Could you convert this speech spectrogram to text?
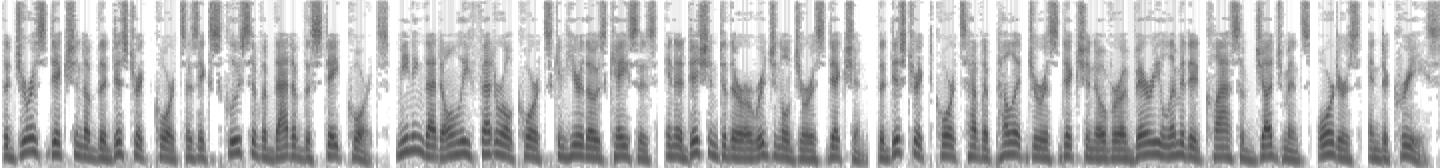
the jurisdiction of the district courts is exclusive of that of the state courts, meaning that only federal courts can hear those cases. In addition to their original jurisdiction, the district courts have appellate jurisdiction over a very limited class of judgments, orders, and decrees.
